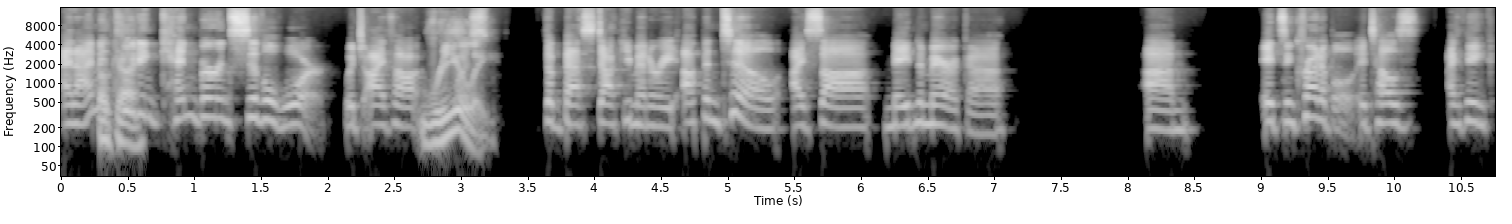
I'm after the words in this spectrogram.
And I'm okay. including Ken Burns' Civil War, which I thought really the best documentary up until I saw Made in America. Um, it's incredible. It tells, I think,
